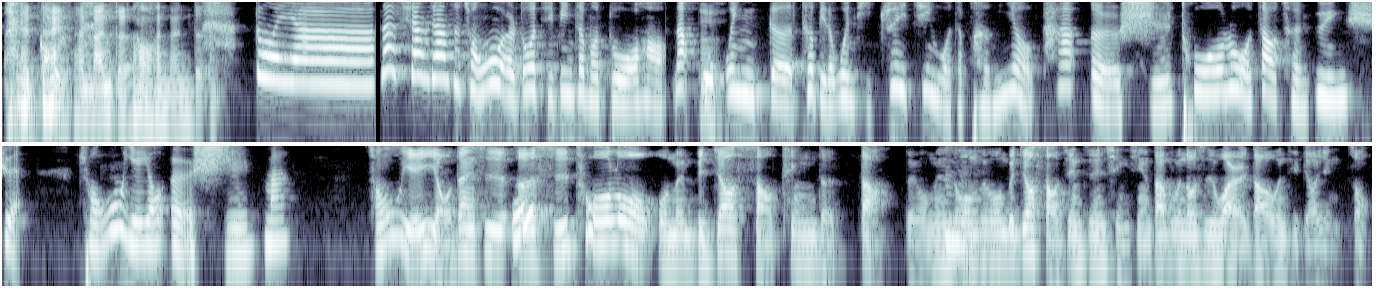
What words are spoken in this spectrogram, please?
对，很难得哦，很难得。对呀、啊，那像这样子，宠物耳朵疾病这么多哈，那我问一个特别的问题：嗯、最近我的朋友他耳石脱落，造成晕眩，宠物也有耳石吗？宠物也有，但是耳石脱落我们比较少听得到。对我们，我们我们比较少见这些情形，大部分都是外耳道问题比较严重。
